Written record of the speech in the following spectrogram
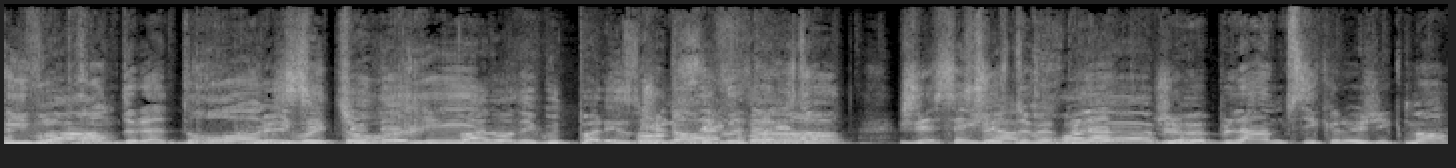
ils vont pas- prendre de la drogue, Mais ils vont si être tu horribles. pas, n'en dégoûte pas les autres. Je n'en dégoûte pas les autres. J'essaye juste de me blinde, incroyable. je me blinde psychologiquement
